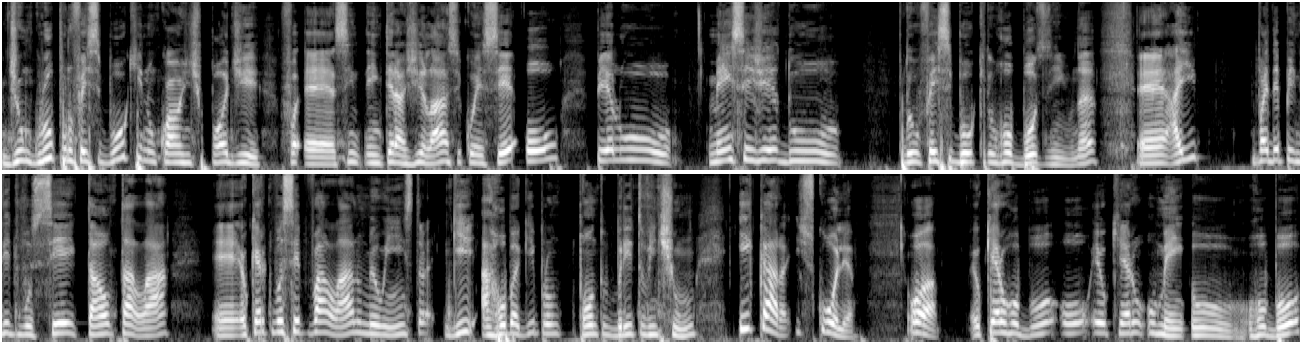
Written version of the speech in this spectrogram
de um grupo no Facebook no qual a gente pode é, se interagir lá, se conhecer ou pelo Messenger do do Facebook, do robozinho, né? É, aí vai depender de você e tal, tá lá. É, eu quero que você vá lá no meu Insta, gui, arroba gui.brito21 e, cara, escolha. Ó, eu quero o robô ou eu quero o, main, o robô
